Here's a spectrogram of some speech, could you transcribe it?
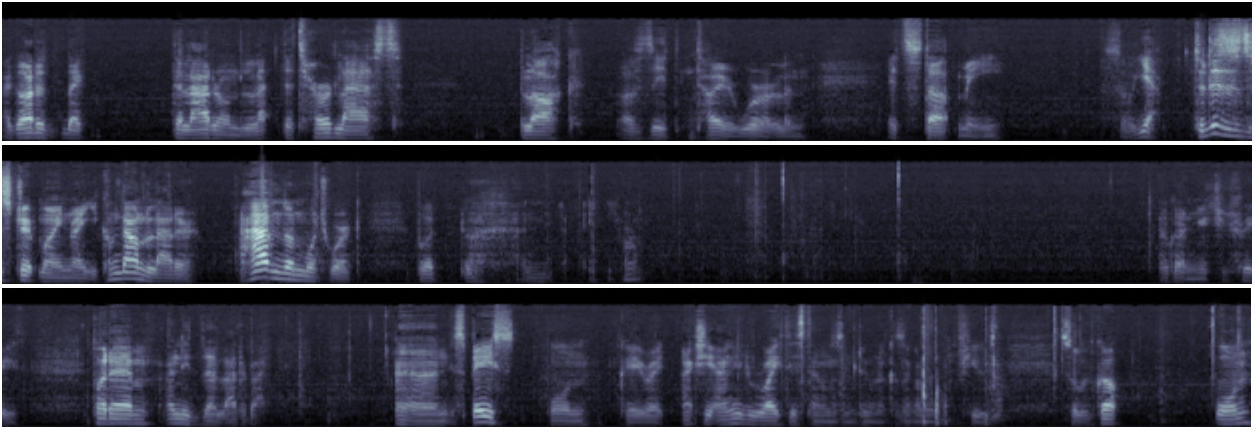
I got it like the ladder on the, la the third last block of the entire world and it stopped me. So yeah, so this is the strip mine, right? You come down the ladder. I haven't done much work, but uh, I've got an itchy face. But um, I need that ladder back. And space one. Okay, right. Actually, I need to write this down as I'm doing it because I'm to confuse. So we've got one,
